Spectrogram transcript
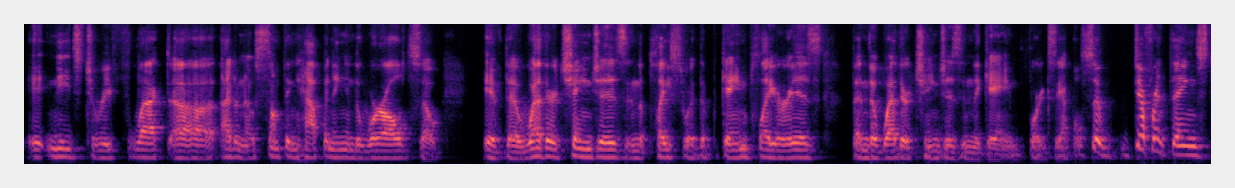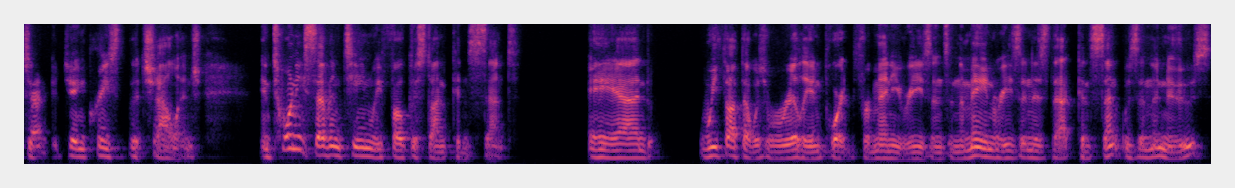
it needs to reflect, uh, I don't know, something happening in the world. So if the weather changes in the place where the game player is, then the weather changes in the game, for example. So different things to, okay. to increase the challenge. In 2017, we focused on consent. And we thought that was really important for many reasons. And the main reason is that consent was in the news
